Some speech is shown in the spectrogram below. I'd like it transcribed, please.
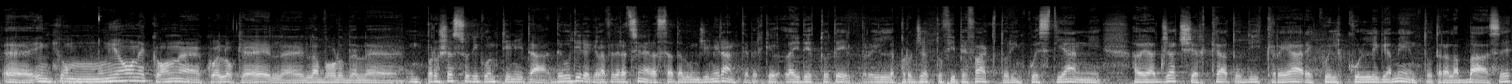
eh, in comunione con eh, quello che è il, il, lavoro delle... Un processo di continuità. Devo dire che la federazione era stata lungimirante perché l'hai detto te, il, il progetto FIPE Factory in questi anni aveva già cercato di creare quel collegamento tra la base,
